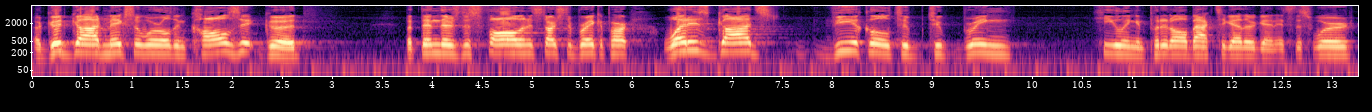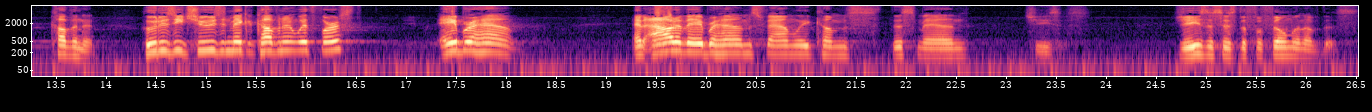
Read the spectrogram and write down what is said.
A good God makes a world and calls it good, but then there's this fall and it starts to break apart. What is God's vehicle to, to bring healing and put it all back together again. It's this word covenant. Who does he choose and make a covenant with first? Abraham. And out of Abraham's family comes this man, Jesus. Jesus is the fulfillment of this.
